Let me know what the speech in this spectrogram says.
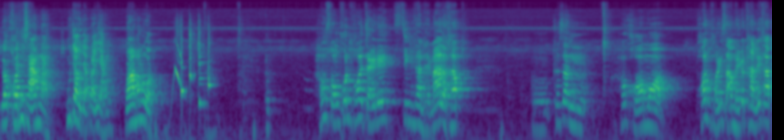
แล้วข้อที่สามล่ะมูเจ้าอยากได้หยังว่ามาโหลด เขาสองคนพอใจได้สิ่งที่ท่านให้มาแล้วครับเออข้าสันเขาขอมอบพรขอที่สามให้กับท่านเลยครับ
